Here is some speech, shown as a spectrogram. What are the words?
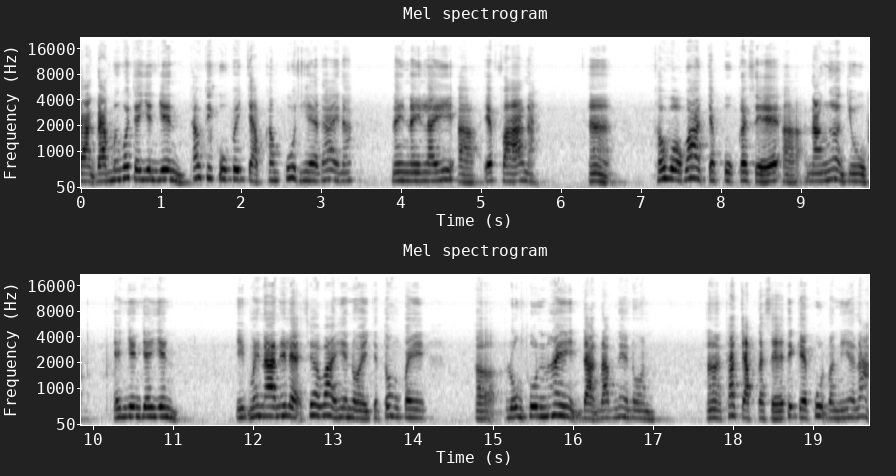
ดากดำมึงก็ใจเย็นๆเท่าที่กูไปจับคำพูดเฮียได้นะ ในในไลฟ์อ่าเอฟฟ้าน่ะอ่าเขาบอกว่าจะปลุกกระแสอ่านางเงือกอยู่ใจเย็นใจเย็น อีกไม่นานนี่แหละ เชื่อว่าเฮียหน่อยจะต้องไปเอ่อลงทุนให้ดากดำแน่นอน ถ้าจับกระแสที่แกพูดวันนี้นะ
